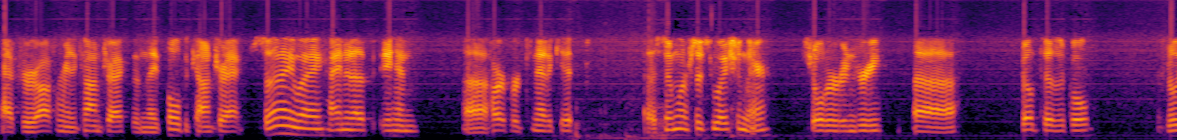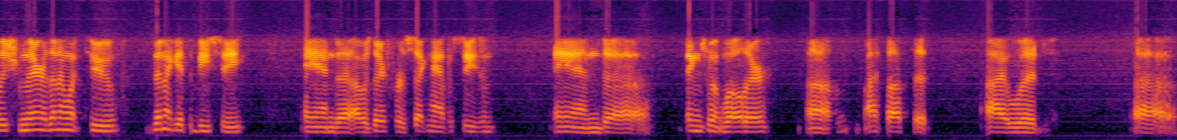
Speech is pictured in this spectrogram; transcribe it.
after offering me the contract, then they pulled the contract. So anyway, I ended up in uh, Hartford, Connecticut. A similar situation there shoulder injury, uh, failed physical, was released from there. Then I went to, then I get to BC, and uh, I was there for the second half of the season, and uh, things went well there. Um, I thought that I would uh,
